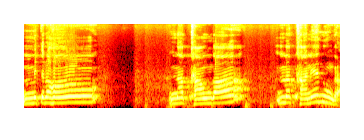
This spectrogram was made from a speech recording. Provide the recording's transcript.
मित्र हो न खाऊंगा न खाणे दूंगा.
